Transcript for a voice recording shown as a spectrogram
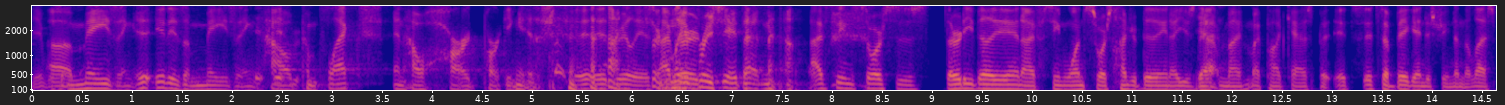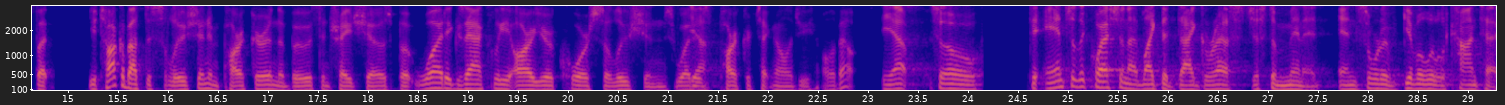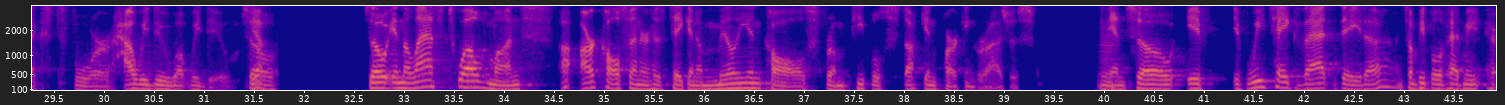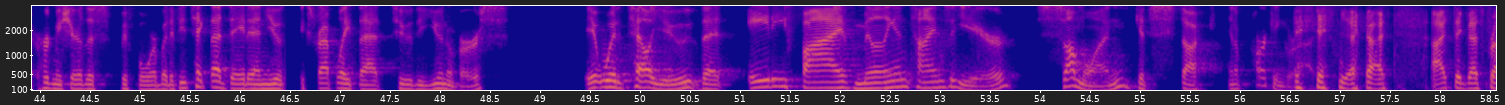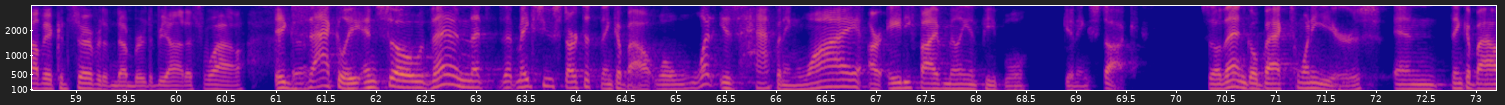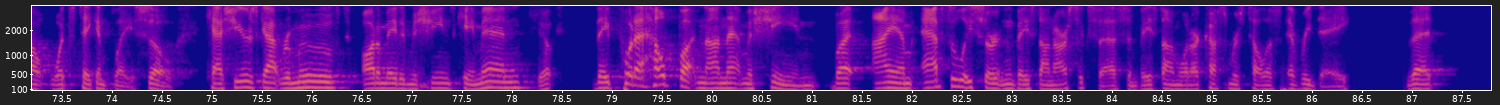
It was um, amazing. It, it is amazing it, how it, complex and how hard parking is. It, really is. I certainly heard, appreciate that now. I've seen sources 30 billion. I've seen one source 100 billion. I use that yeah. in my, my podcast, but it's it's a big industry nonetheless. But you talk about the solution in Parker and the booth and trade shows, but what exactly are your core solutions? What yeah. is Parker technology all about? Yeah. So to answer the question, I'd like to digress just a minute and sort of give a little context for how we do what we do. So, yeah. so in the last 12 months, our call center has taken a million calls from people stuck in parking garages. Mm. And so if if we take that data, and some people have had me heard me share this before, but if you take that data and you extrapolate that to the universe, it would tell you that 85 million times a year someone gets stuck in a parking garage. yeah, I, I, think that's probably a conservative number, to be honest. Wow. Exactly. And so then that, that makes you start to think about well, what is happening? Why are 85 million people getting stuck? So then go back 20 years and think about what's taken place. So cashiers got removed, automated machines came in. Yep they put a help button on that machine, but I am absolutely certain, based on our success and based on what our customers tell us every day, that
